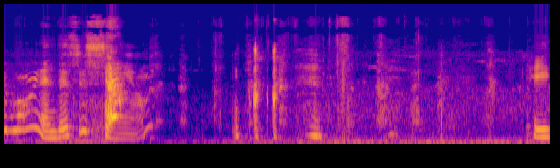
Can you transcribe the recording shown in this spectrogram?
Good morning. This is Sam. he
